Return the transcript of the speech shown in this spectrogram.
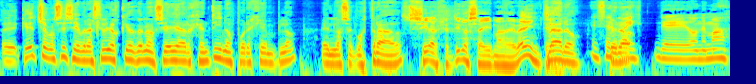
eh, que de hecho no sé si hay brasileños que no, si hay argentinos, por ejemplo, en los secuestrados. Sí, argentinos hay más de 20. Claro. Es el pero- país de donde más,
